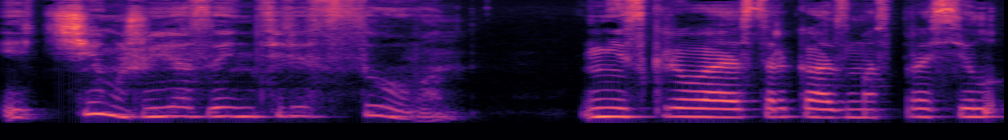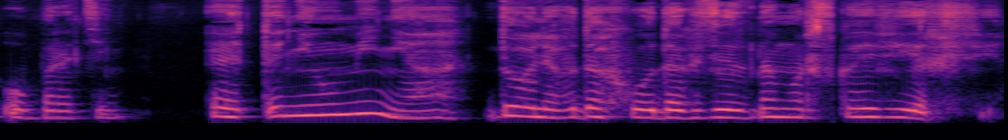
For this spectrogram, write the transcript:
И чем же я заинтересован? Не скрывая сарказма, спросил оборотень. Это не у меня доля в доходах Звездоморской верфи.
